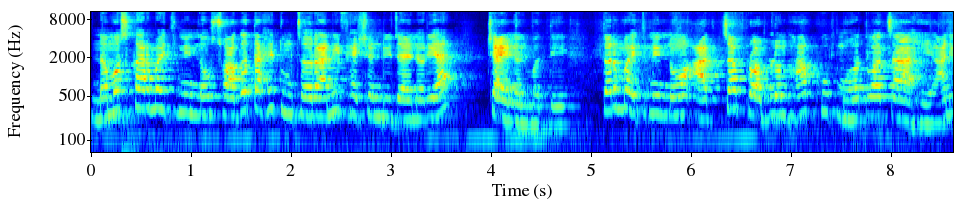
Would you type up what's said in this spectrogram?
नमस्कार मैत्रिणींनो स्वागत आहे तुमचं राणी फॅशन डिझायनर या चॅनलमध्ये. तर मैत्रिणींनो आजचा प्रॉब्लेम हा खूप महत्त्वाचा आहे आणि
